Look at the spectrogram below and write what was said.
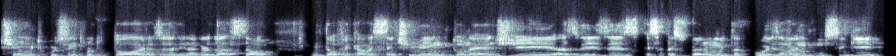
tinha muito cursos introdutórios ali na graduação, então ficava esse sentimento, né, de às vezes você está estudando muita coisa, mas não conseguir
